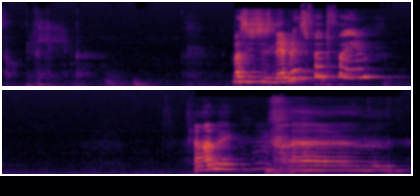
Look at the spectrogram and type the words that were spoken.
von Belieber? Was ist das Lieblingsfett von ihm? Keine Ahnung. ähm,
